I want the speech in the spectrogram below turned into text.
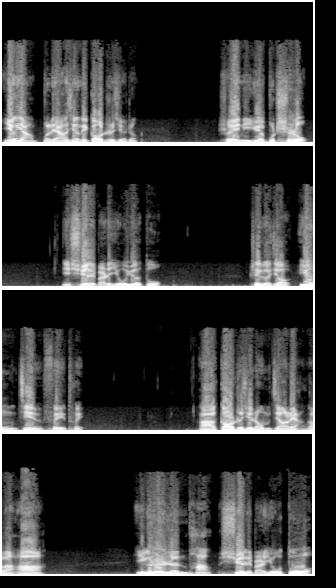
营养不良型的高脂血症，所以你越不吃肉，你血里边的油越多，这个叫用进废退。啊，高脂血症我们讲两个了啊，一个是人胖血里边油多，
